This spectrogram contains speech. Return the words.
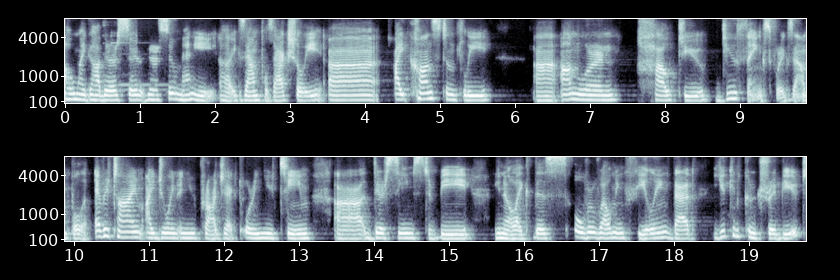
Oh my God, there are so there are so many uh, examples. Actually, uh, I constantly uh, unlearn how to do things. For example, every time I join a new project or a new team, uh, there seems to be, you know, like this overwhelming feeling that you can contribute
